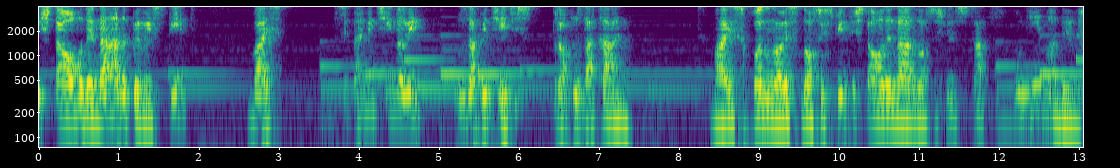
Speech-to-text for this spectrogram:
estar ordenada pelo espírito vai se permitindo ali os apetites próprios da carne. Mas quando nós, nosso espírito está ordenado, nosso espírito está unido a Deus,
